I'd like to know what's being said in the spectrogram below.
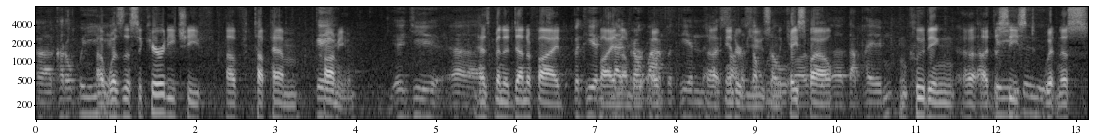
uh, was the security chief of Ta Phem Commune has been identified by a number of uh, interviews in the case file, including uh, a deceased witness,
